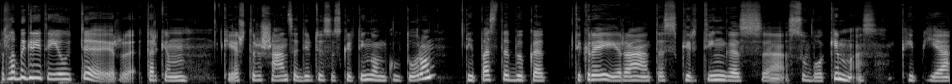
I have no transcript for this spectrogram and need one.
Bet labai greitai jauti ir, tarkim, kai aš turiu šansą dirbti su skirtingom kultūrom, tai pastebiu, kad tikrai yra tas skirtingas e, suvokimas, kaip jie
